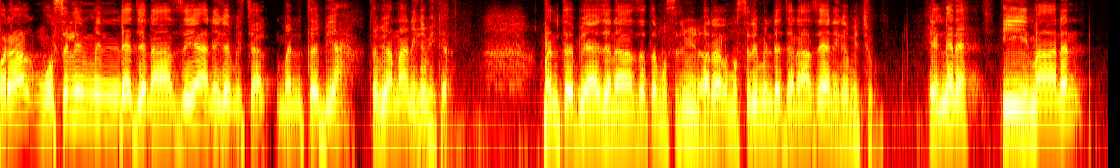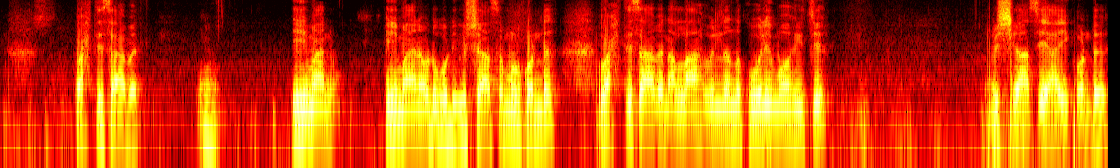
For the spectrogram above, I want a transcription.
ഒരാൾ മുസ്ലിമിന്റെ ജനാസയെ അനുഗമിച്ചാൽ മൻ തബിയ തബിയ എന്നാൽ അനുഗമിക്കുക മൻ തബിയ ജനാസത്തെ മുസ്ലിമീൻ. ഒരാൾ മുസ്ലിമിന്റെ ജനാസയെ അനുഗമിച്ചു. എങ്ങനെ? ഈ ഇമാനൻ വഹ്തിസാബൻ ഈമാൻ ഈമാനോട് കൂടി വിശ്വാസം ഉൾക്കൊണ്ട് വഹ്തിസാബൻ അള്ളാഹുവിൽ നിന്ന് കൂലി മോഹിച്ച് വിശ്വാസിയായിക്കൊണ്ട്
